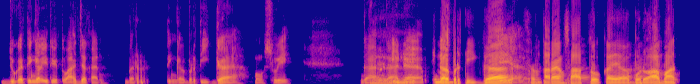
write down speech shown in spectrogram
juga tinggal itu itu aja kan, ber tinggal bertiga mostly. Nggak Iya, iya. ada. tinggal bertiga Iya. sementara yang satu kayak bodoh amat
